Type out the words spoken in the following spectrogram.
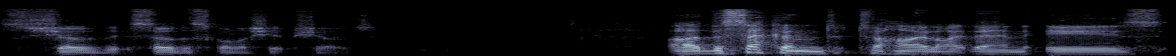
Show that, so the scholarship shows. Uh, the second to highlight then is,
